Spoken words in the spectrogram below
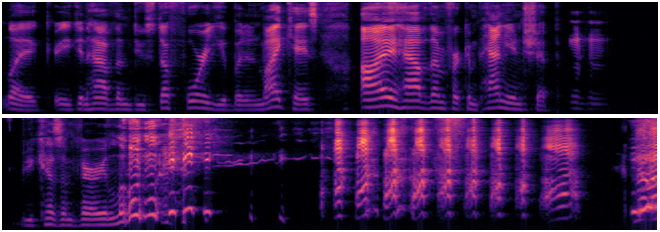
like you can have them do stuff for you, but in my case, I have them for companionship Mhm. because I'm very lonely. No, I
